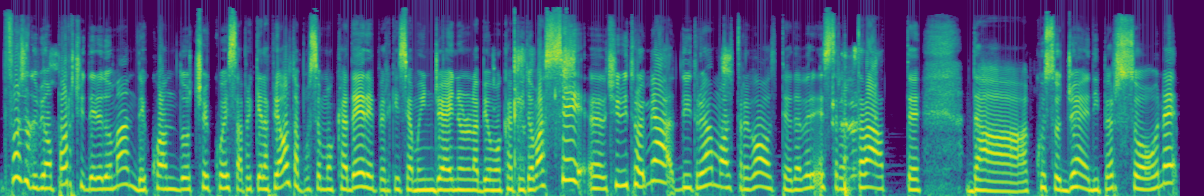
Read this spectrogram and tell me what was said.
forse dobbiamo porci delle domande quando c'è questa, perché la prima volta possiamo cadere perché siamo ingenui, non abbiamo capito, ma se eh, ci ritroviamo, ritroviamo altre volte ad essere attratte da questo genere di persone,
